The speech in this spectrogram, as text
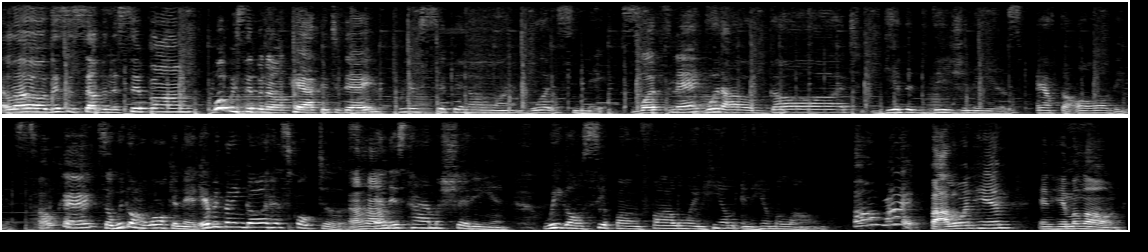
Hello, this is something to sip on. What we sipping on, Kathy, today? We're sipping on what's next. What's next? What our God given vision is after all this. Okay. So we're gonna walk in that. Everything God has spoke to us Uh-huh. in this time of shut in, we're gonna sip on following Him and Him alone. All right. Following him and him alone.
